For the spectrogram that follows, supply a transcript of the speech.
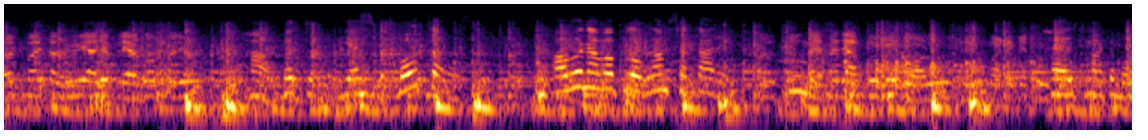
હર્ષભાઈ સંઘવી આજે પ્લેગ ઓફ કર્યું. હા બધું. યસ બહુ સરસ. અવનવા પ્રોગ્રામ થતા રહે. શું મેસેજ આપશો કે દોડવું હેલ્થ માટે બહુ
